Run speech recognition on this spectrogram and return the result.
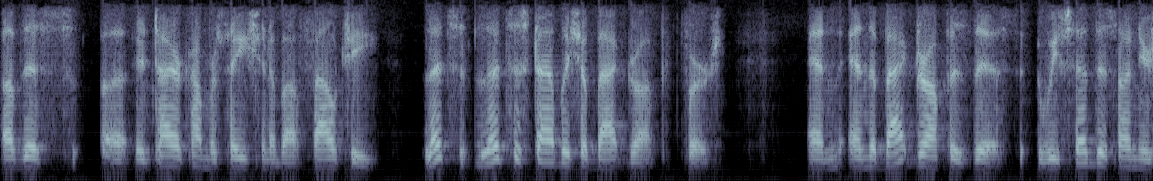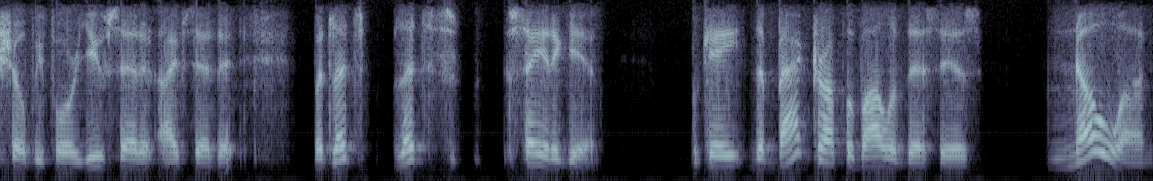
of this uh, entire conversation about Fauci, let's let's establish a backdrop first. And and the backdrop is this. We've said this on your show before. You've said it. I've said it. But let's let's say it again. Okay. The backdrop of all of this is no one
